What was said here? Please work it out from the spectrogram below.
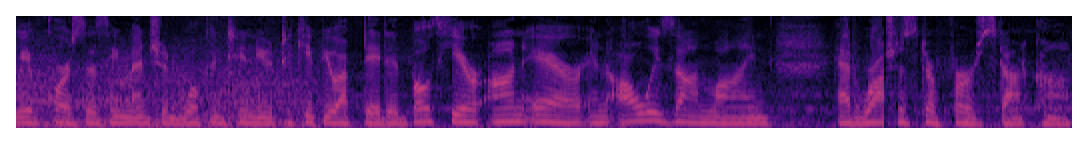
We, of course, as he mentioned, will continue to keep you updated both here on air and always online at rochesterfirst.com.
